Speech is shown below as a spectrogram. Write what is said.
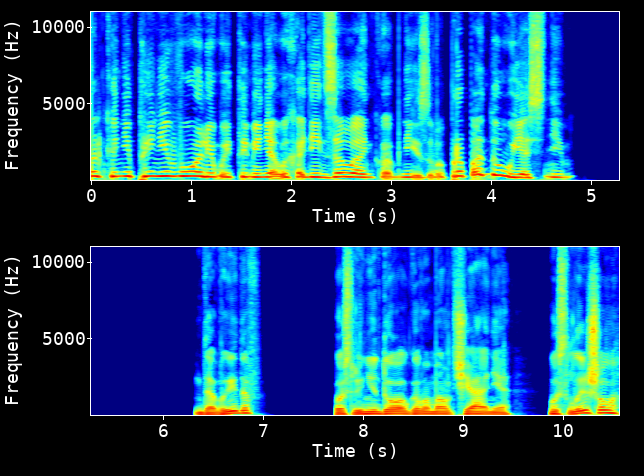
Только не приневоливай ты меня выходить за Ваньку Обнизова. Пропаду я с ним. Давыдов после недолгого молчания услышал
